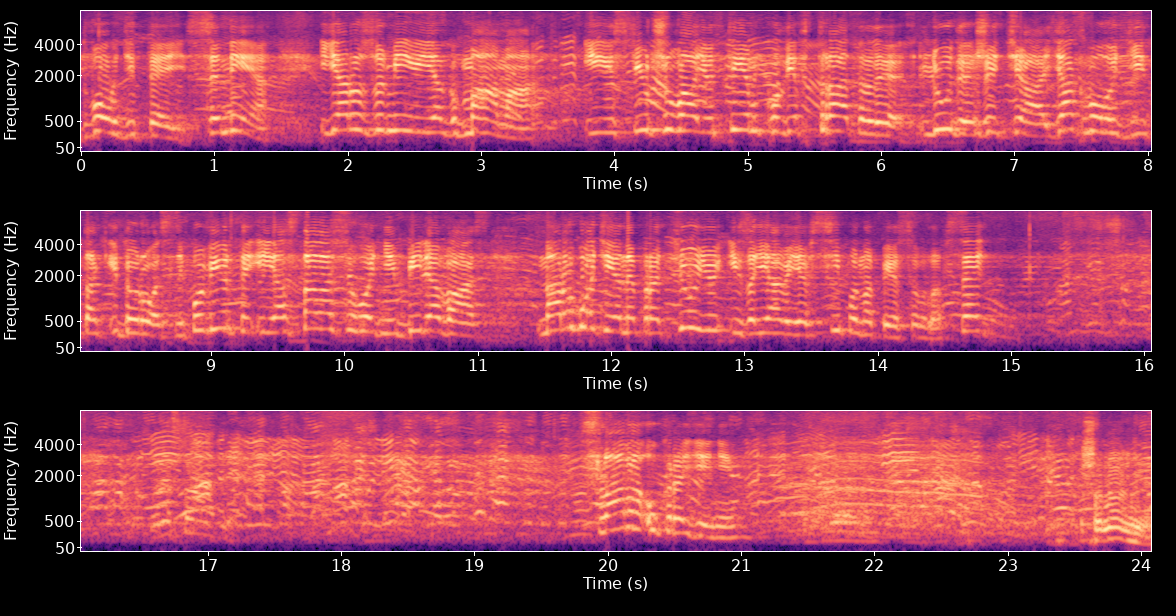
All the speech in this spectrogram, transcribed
двох дітей, сини. І я розумію, як мама, і співчуваю тим, коли втратили люди життя, як молоді, так і дорослі. Повірте, і я стала сьогодні біля вас. На роботі я не працюю і заяви я всі понаписувала. Все слава Україні! Шановні,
